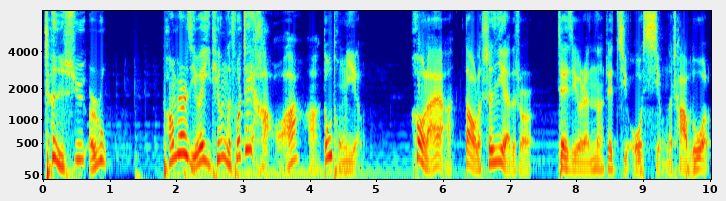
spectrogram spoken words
趁虚而入。旁边几位一听呢，说这好啊啊，都同意了。后来啊到了深夜的时候，这几个人呢，这酒醒的差不多了，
